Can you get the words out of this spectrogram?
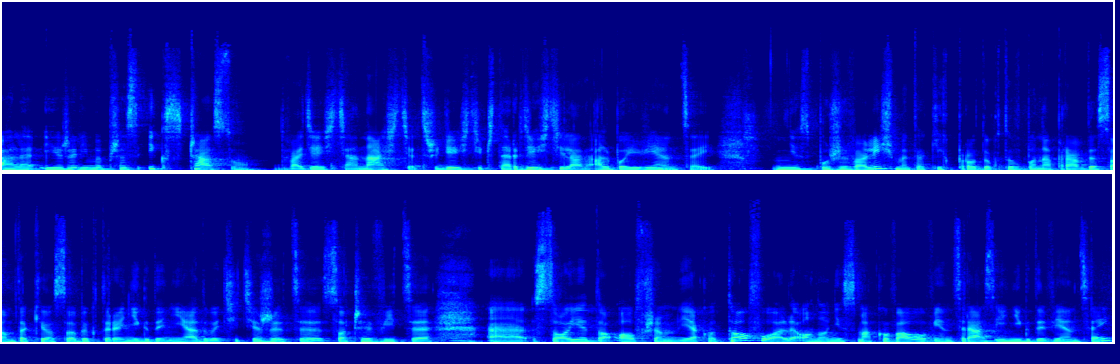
ale jeżeli my przez x czasu 20, naście, 30, 40 lat albo i więcej nie spożywaliśmy takich produktów, bo naprawdę są takie osoby, które nigdy nie jadły ciecierzycy, soczewicy, e, soję to owszem jako tofu, ale ono nie smakowało, więc raz i nigdy więcej.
